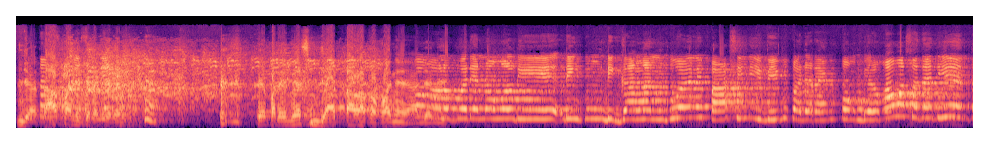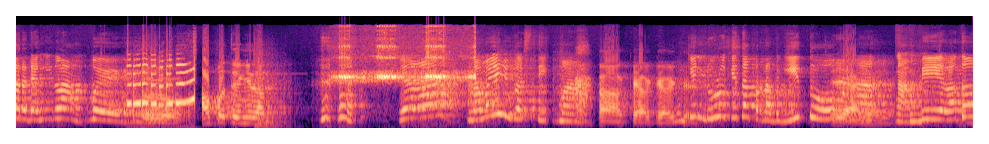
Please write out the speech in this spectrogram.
Senjata apa nih kira-kira? ya pada intinya senjata lah pokoknya ya. Oh, Jadi kalau gue ada nongol di lingkung di gangan gue nih pasti nih ibu-ibu pada rempong bilang awas ada dia ntar ada yang hilang weh Oh, apa tuh yang hilang? ya namanya juga stigma Ah, Oke oke oke. mungkin dulu kita pernah begitu Iya, pernah iya, iya. ngambil atau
